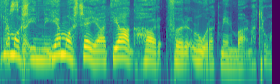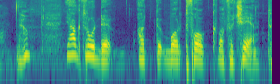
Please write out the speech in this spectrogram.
Jag måste, i... jag måste säga att jag har förlorat min barnatro. Ja. Jag trodde att vårt folk var förtjänt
